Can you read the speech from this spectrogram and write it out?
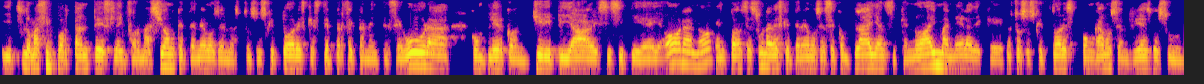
y lo más importante es la información que tenemos de nuestros suscriptores, que esté perfectamente segura, cumplir con GDPR y CCPA ahora, ¿no? Entonces, una vez que tenemos ese compliance y que no hay manera de que nuestros suscriptores pongamos en riesgo su,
